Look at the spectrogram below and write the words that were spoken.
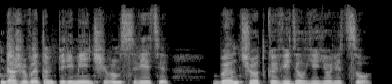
Даже в этом переменчивом свете Бен четко видел ее лицо.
